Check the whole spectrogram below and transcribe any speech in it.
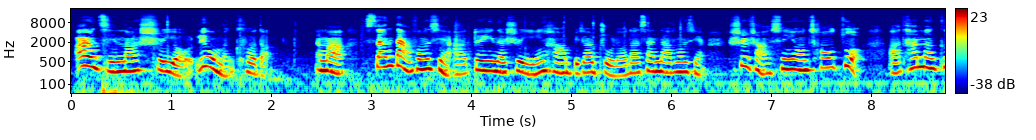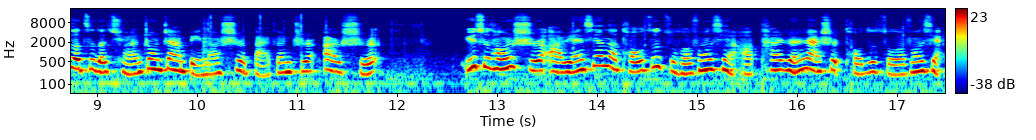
二级呢是有六门课的。那么三大风险啊，对应的是银行比较主流的三大风险，市场信用操作啊，它们各自的权重占比呢是百分之二十。与此同时啊，原先的投资组合风险啊，它仍然是投资组合风险，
